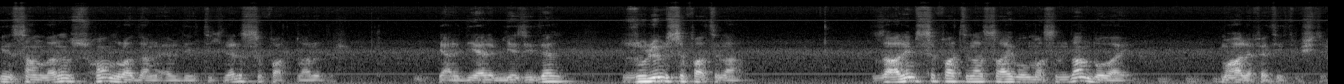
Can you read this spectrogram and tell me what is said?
insanların sonradan elde ettikleri sıfatlarıdır. Yani diyelim Yezid'e zulüm sıfatına, zalim sıfatına sahip olmasından dolayı muhalefet etmiştir.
